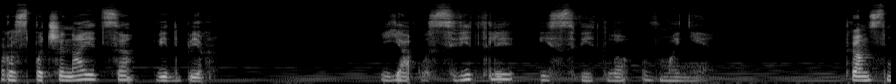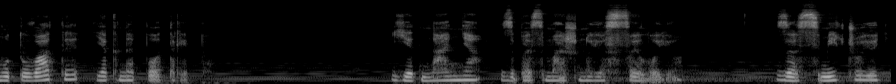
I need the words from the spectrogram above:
Розпочинається відбір. Я у світлі і світло в мені. Трансмутувати як непотріб. Єднання з безмежною силою засмічують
